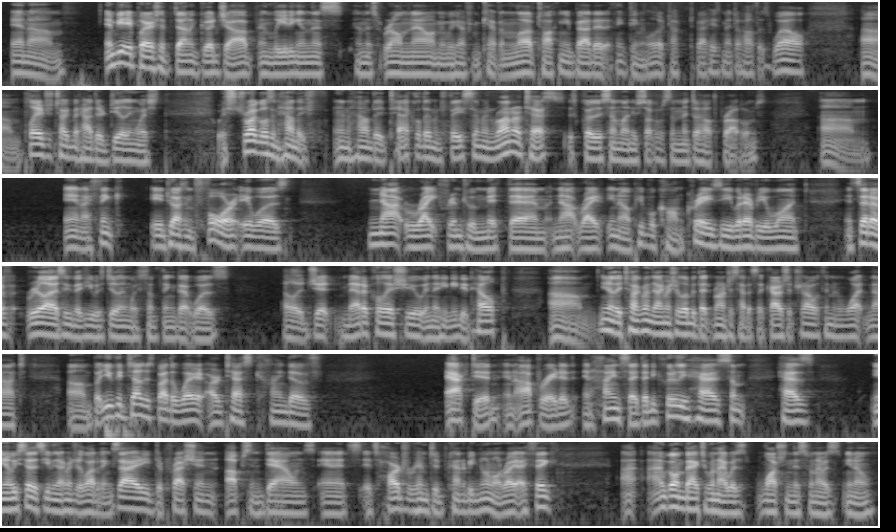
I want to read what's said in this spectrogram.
And um, NBA players have done a good job in leading in this in this realm now. I mean, we have from Kevin Love talking about it. I think Damian Lillard talked about his mental health as well. Um, players are talking about how they're dealing with with struggles and how they and how they tackle them and face them. And Ron Artest is clearly someone who suffers with some mental health problems. Um, and I think in 2004 it was not right for him to admit them, not right, you know, people call him crazy, whatever you want, instead of realizing that he was dealing with something that was a legit medical issue and that he needed help. Um, you know, they talk about the documentary a little bit that Ron just had a psychiatrist travel with him and whatnot. Um, but you can tell just by the way Artest kind of acted and operated in hindsight that he clearly has some has you know he said this even in a lot of anxiety depression ups and downs and it's it's hard for him to kind of be normal right i think I, i'm going back to when i was watching this when i was you know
